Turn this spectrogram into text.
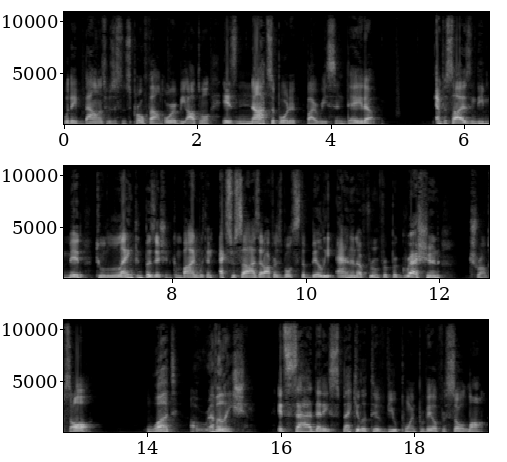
with a balanced resistance profile in order to be optimal is not supported by recent data. Emphasizing the mid to lengthened position combined with an exercise that offers both stability and enough room for progression trumps all. What a revelation. It's sad that a speculative viewpoint prevailed for so long,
